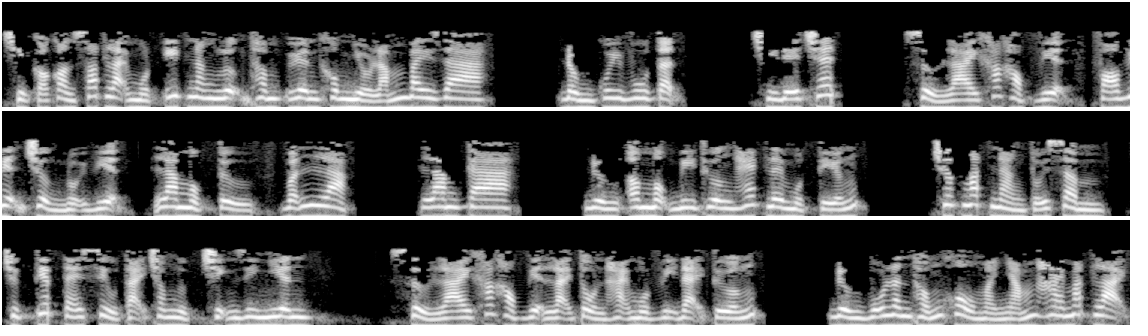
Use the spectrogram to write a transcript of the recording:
Chỉ có còn sót lại một ít năng lượng thâm uyên không nhiều lắm bay ra. Đồng quy vu tận. Trí đế chết. Sử lai khắc học viện, phó viện trưởng nội viện, Lam Mộc Tử, vẫn lạc. Lam ca. Đường âm mộng bi thương hét lên một tiếng. Trước mắt nàng tối sầm, trực tiếp té xỉu tại trong ngực trịnh di nhiên. Sử lai khắc học viện lại tổn hại một vị đại tướng. Đường Vũ Lân thống khổ mà nhắm hai mắt lại,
